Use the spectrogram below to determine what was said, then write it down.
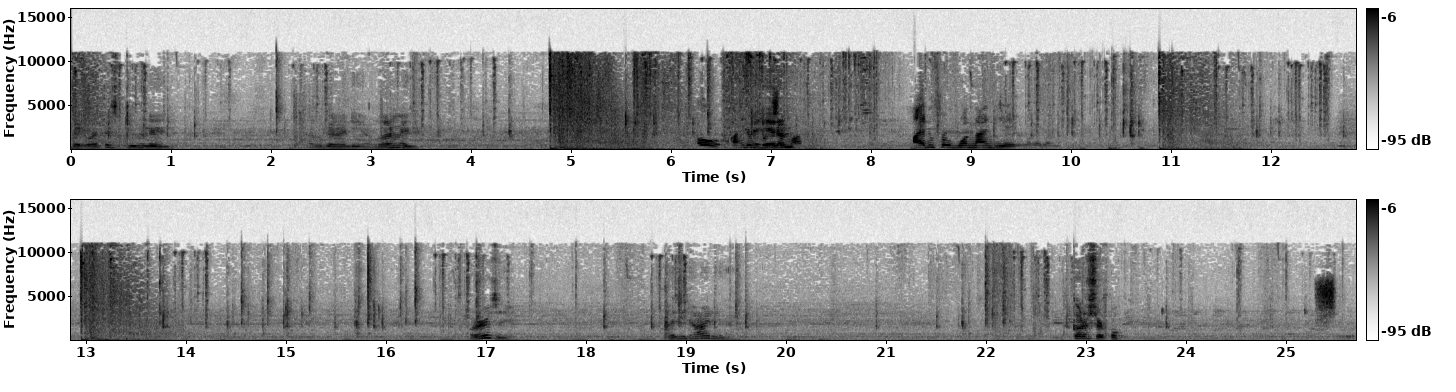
Wait, let this dude in. That's a good idea. Let him in. Oh, I hit him I for hit so him? much. I hit him for 198. One of them. Where is he? Why is he hiding? Go to circle. Shit.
